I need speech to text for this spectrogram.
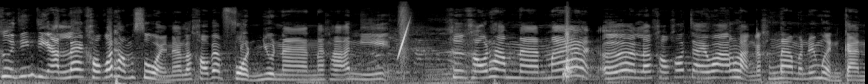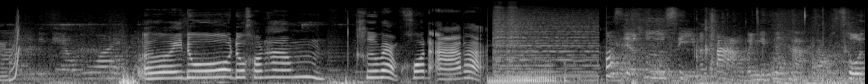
คือจริงๆ อันแรกเขาก็ทำสวยนะ แล้วเขาแบบฝนอยู่นานนะคะ อันนี้คือเขาทำนานมาก เออ แล้วเขาเข้าใจว่าข้างหลังกับข้างหน้ามันไม่เหมือนกัน เอ้ยดูดูเขาทำคือแบบโคตรอาร์ตอะ คือสีมันต่างไปนิดนึงค่ะ โทน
